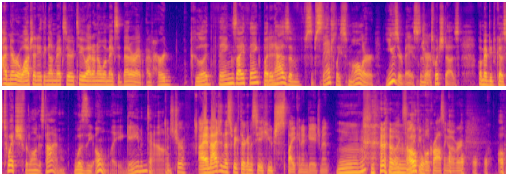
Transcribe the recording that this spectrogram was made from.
I've never watched anything on Mixer. Two, I don't know what makes it better. I've, I've heard good things, I think, but Mm-hmm. it has a substantially smaller user base than Sure. what Twitch does. But maybe because Twitch, for the longest time, was the only game in town. It's true. I imagine this week they're going to see a huge spike in engagement. Mm-hmm. like so many Oh. people crossing over. Oh, oh,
